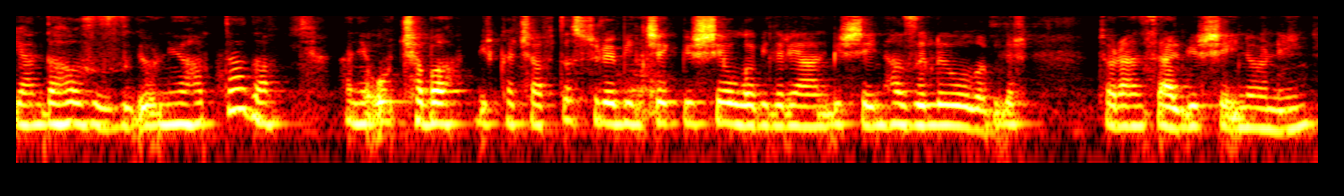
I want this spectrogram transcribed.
Yani daha hızlı görünüyor hatta da hani o çaba birkaç hafta sürebilecek bir şey olabilir. Yani bir şeyin hazırlığı olabilir. Törensel bir şeyin örneğin.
